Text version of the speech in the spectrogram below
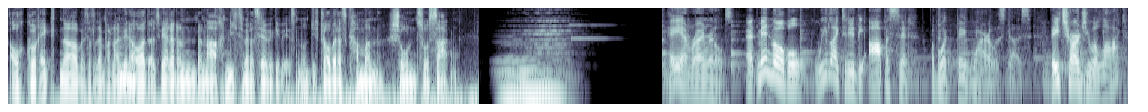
auch korrekt, ne, aber es hat halt einfach lange gedauert, als wäre dann danach nichts mehr dasselbe gewesen. Und ich glaube, das kann man schon so sagen. Hey, I'm Ryan Reynolds. At Mint Mobile, we like to do the opposite of what Big Wireless does. They charge you a lot,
